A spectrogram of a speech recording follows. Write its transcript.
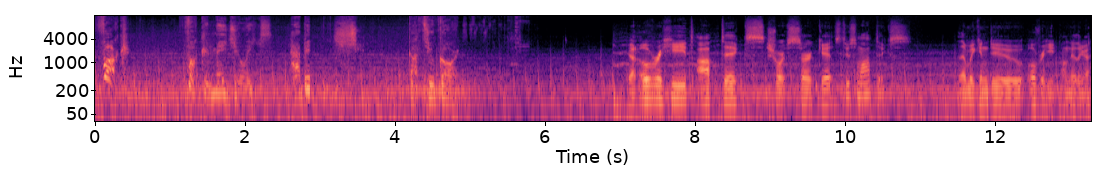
Fuck! Fucking major leagues. Happy? Shit. Got two guards. got overheat, optics, short circuit. Let's do some optics. And then we can do overheat on the other guy.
